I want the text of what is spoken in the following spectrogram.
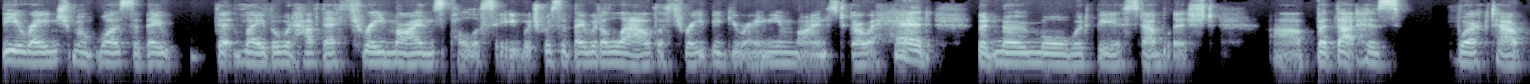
The arrangement was that they that Labor would have their three mines policy, which was that they would allow the three big uranium mines to go ahead, but no more would be established. Uh, but that has worked out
